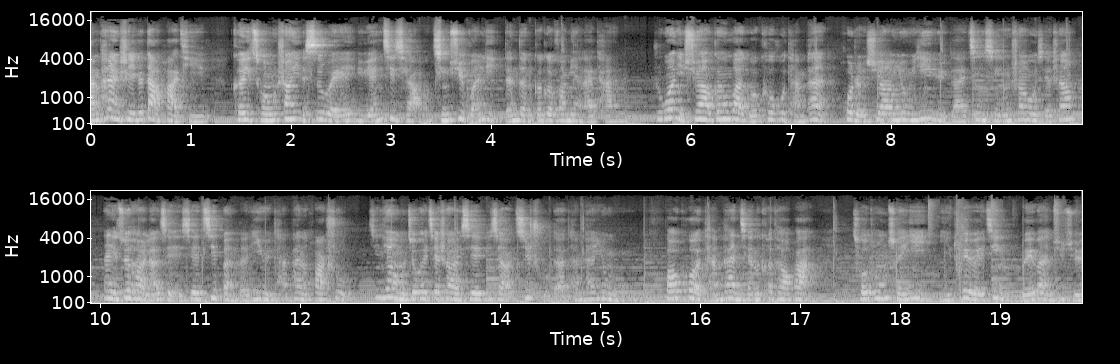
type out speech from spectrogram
谈判是一个大话题，可以从商业思维、语言技巧、情绪管理等等各个方面来谈。如果你需要跟外国客户谈判，或者需要用英语来进行商务协商，那你最好了解一些基本的英语谈判的话术。今天我们就会介绍一些比较基础的谈判用语，包括谈判前的客套话、求同存异、以退为进、委婉拒绝、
